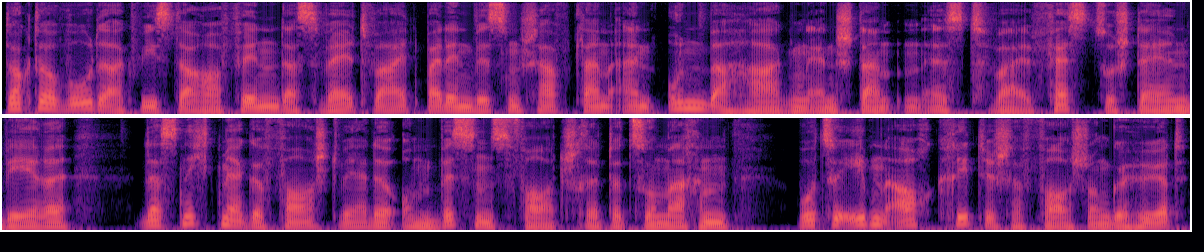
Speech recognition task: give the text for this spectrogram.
Dr. Wodak wies darauf hin, dass weltweit bei den Wissenschaftlern ein Unbehagen entstanden ist, weil festzustellen wäre, dass nicht mehr geforscht werde, um Wissensfortschritte zu machen, wozu eben auch kritische Forschung gehört,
